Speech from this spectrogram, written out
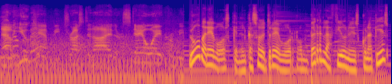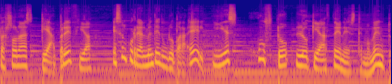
Now you can't be trusted either. Stay away from me. Luego veremos que en el caso de Trevor, romper relaciones con aquellas personas que aprecia es algo realmente duro para él, y es justo lo que hace en este momento.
